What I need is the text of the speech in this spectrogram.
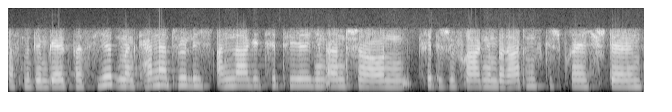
was mit dem Geld passiert. Man kann natürlich Anlagekriterien anschauen, kritische Fragen im Beratungsgespräch stellen.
